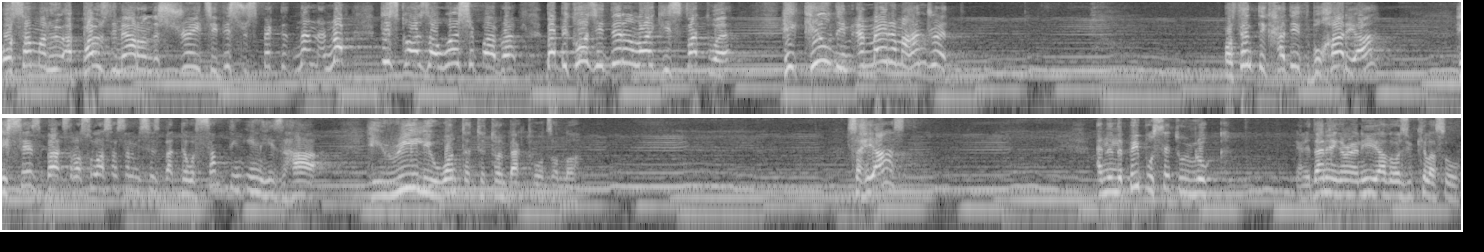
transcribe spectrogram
or someone who opposed him out on the streets. He disrespected. No, no, not. This guy's a worshipper, bro. But because he didn't like his fatwa, he killed him and made him a hundred. Authentic hadith, Bukhari, huh? He says, but Rasulullah he says, but there was something in his heart. He really wanted to turn back towards Allah. So he asked. And then the people said to him, Look, don't hang around here, otherwise you kill us all.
